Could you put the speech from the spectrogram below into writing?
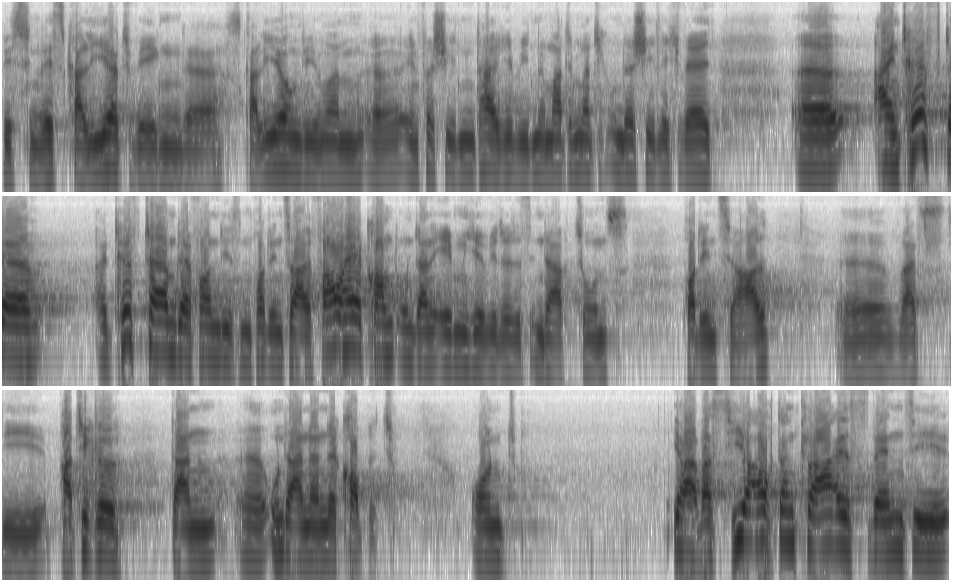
bisschen reskaliert wegen der Skalierung, die man äh, in verschiedenen Teilgebieten der Mathematik unterschiedlich wählt. Äh, ein Triff, der, ein Triffterm, der von diesem Potential V herkommt und dann eben hier wieder das Interaktionspotenzial, äh, was die Partikel dann untereinander koppelt. Und ja, was hier auch dann klar ist, wenn Sie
